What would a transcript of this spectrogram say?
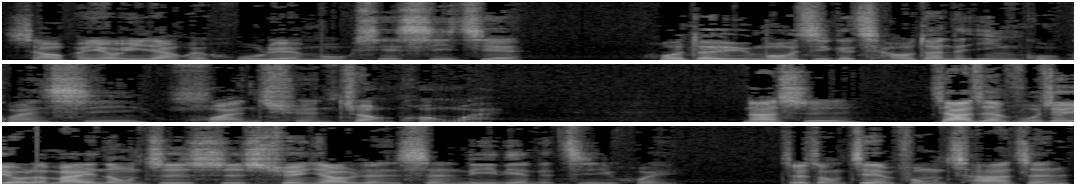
小朋友依然会忽略某些细节，或对于某几个桥段的因果关系完全状况外。那时，家政夫就有了卖弄知识、炫耀人生历练的机会。这种见缝插针，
